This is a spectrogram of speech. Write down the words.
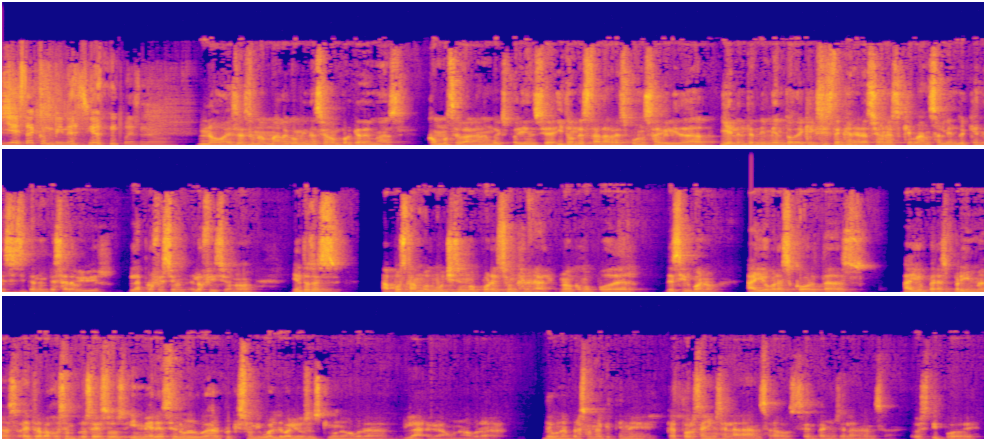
y, esa combinación, pues no. No, esa es una mala combinación porque además, ¿cómo se va ganando experiencia y dónde está la responsabilidad y el entendimiento de que existen generaciones que van saliendo y que necesitan empezar a vivir la profesión, el oficio, ¿no? Y entonces apostamos muchísimo por eso en general, ¿no? Como poder decir, bueno, hay obras cortas, hay óperas primas, hay trabajos en procesos y merecen un lugar porque son igual de valiosos que una obra larga, una obra de una persona que tiene 14 años en la danza o 60 años en la danza, o ese tipo de,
